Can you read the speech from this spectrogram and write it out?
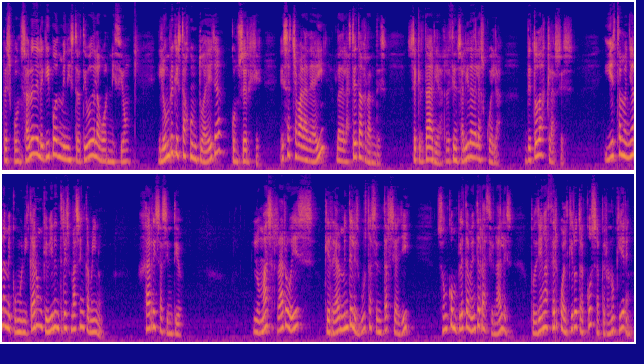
responsable del equipo administrativo de la guarnición. El hombre que está junto a ella, conserje. Esa chavala de ahí, la de las tetas grandes. Secretaria, recién salida de la escuela. De todas clases. Y esta mañana me comunicaron que vienen tres más en camino. Harris asintió. Lo más raro es que realmente les gusta sentarse allí. Son completamente racionales. Podrían hacer cualquier otra cosa, pero no quieren.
